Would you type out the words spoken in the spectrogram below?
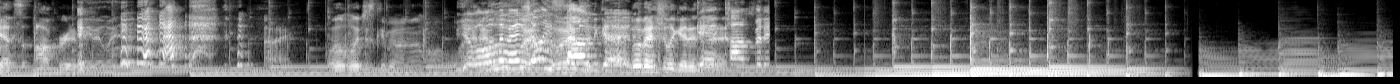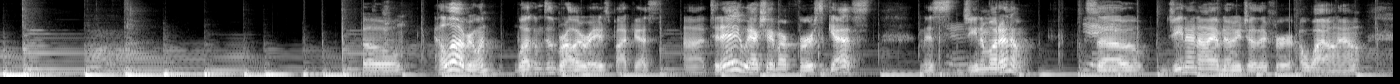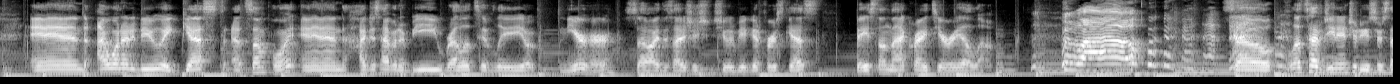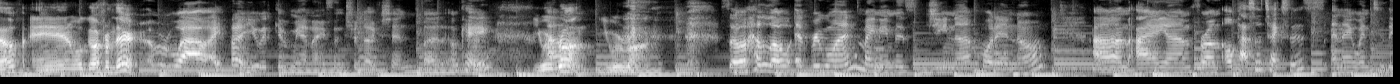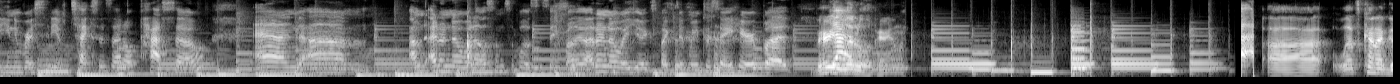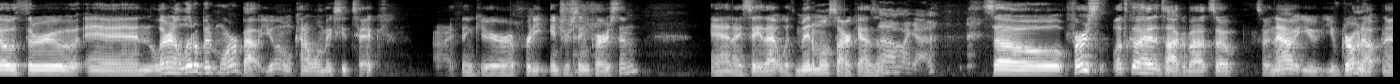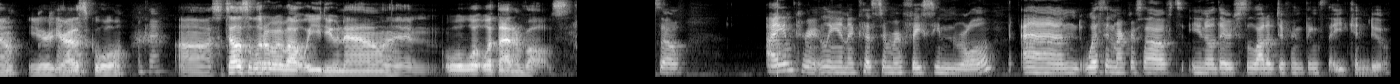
gets awkward immediately. All right, we'll, we'll just keep going. We'll, we'll yeah, edit. we'll eventually we'll sound eventually- good. We'll eventually get into Get it. confident. So, hello everyone. Welcome to the Braulio Reyes podcast. Uh, today we actually have our first guest, Miss Gina Moreno. So, Gina and I have known each other for a while now, and I wanted to do a guest at some point, and I just happened to be relatively near her, so I decided she, she would be a good first guest based on that criteria alone. wow. So, let's have Gina introduce herself, and we'll go from there. wow, I thought you would give me a nice introduction, but okay. You were Um, wrong. You were wrong. So, hello everyone. My name is Gina Moreno. Um, I am from El Paso, Texas, and I went to the University of Texas at El Paso. And um, I'm, don't know what else I'm supposed to say, probably. I don't know what you expected me to say here, but Very Yeah. little, apparently. Uh, let's kind of go through and learn a little bit more about you and kind of what makes you tick. I think you're a pretty interesting person, and I say that with minimal sarcasm. oh my god. so first, let's go ahead and talk about so so now you you've grown up now. You're you're out of school. Okay. Uh, so tell us a little bit about what you do now and what what that involves. So, I am currently in a customer facing role, and within Microsoft, you know, there's a lot of different things that you can do.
